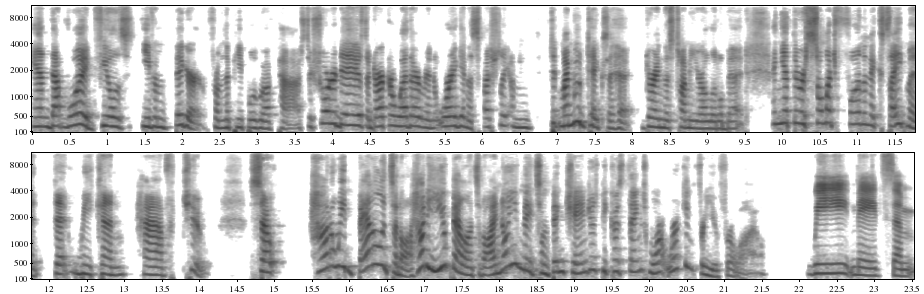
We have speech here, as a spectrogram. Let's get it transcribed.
and that void feels even bigger from the people who have passed. The shorter days, the darker weather in Oregon, especially. I mean, t- my mood takes a hit during this time of year a little bit, and yet there is so much fun and excitement that we can have too. So. How do we balance it all? How do you balance it all? I know you made some big changes because things weren't working for you for a while. we made some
